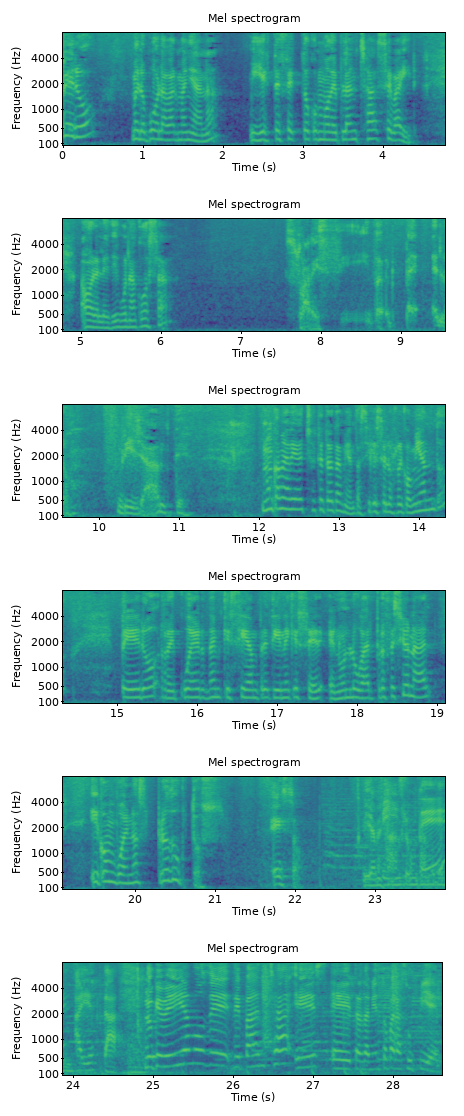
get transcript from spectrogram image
Pero me lo puedo lavar mañana y este efecto como de plancha se va a ir. Ahora les digo una cosa, suavecito el pelo, brillante. Nunca me había hecho este tratamiento, así que se los recomiendo, pero recuerden que siempre tiene que ser en un lugar profesional y con buenos productos. Eso. Me preguntando. Ahí está. Lo que veíamos de, de Pancha es eh, tratamiento para su piel.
